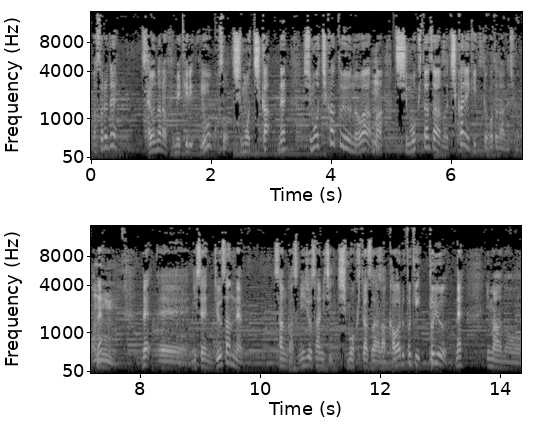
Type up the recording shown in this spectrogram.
まあ、それでさよなら踏切ようこそ下地下ね。下地下というのは、うん。まあ、下北沢の地下駅ってことなんでしょうかね、うんで、えー2013年3月23日下北沢が変わる時というね、今あの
